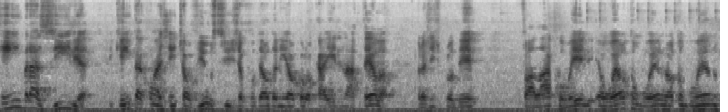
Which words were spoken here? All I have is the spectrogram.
em Brasília. E quem está com a gente ao vivo, se já puder o Daniel colocar ele na tela, para a gente poder falar com ele é o Elton Bueno. O Elton Bueno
